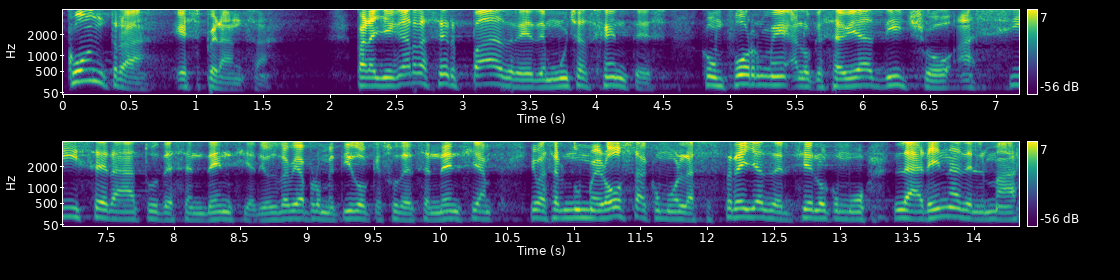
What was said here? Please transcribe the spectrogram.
contra esperanza, para llegar a ser padre de muchas gentes, conforme a lo que se había dicho, así será tu descendencia. Dios le había prometido que su descendencia iba a ser numerosa como las estrellas del cielo, como la arena del mar.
